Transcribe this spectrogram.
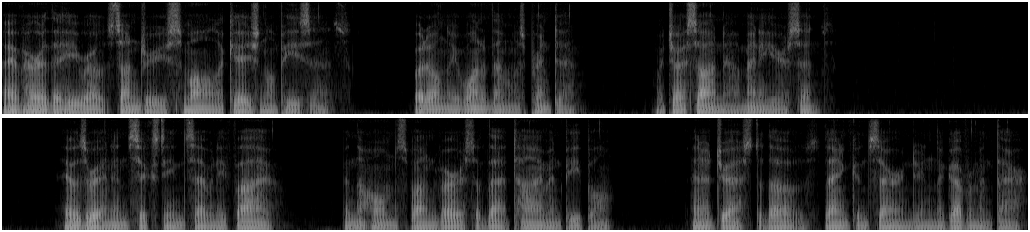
I have heard that he wrote sundry small occasional pieces, but only one of them was printed, which I saw now many years since. It was written in 1675 in the homespun verse of that time and people, and addressed to those then concerned in the government there.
